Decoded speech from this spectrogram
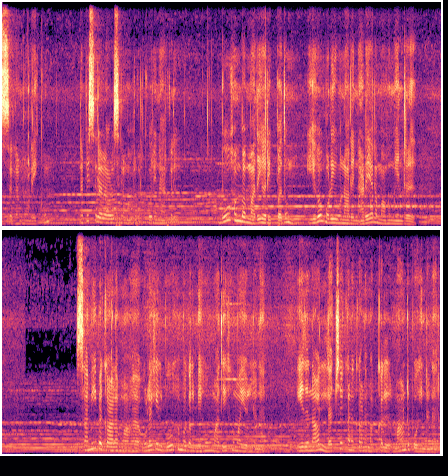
அஸ்ஸலாமு வலைக்கும் நபி அவர்கள் கூறினார்கள் பூகம்பம் அதிகரிப்பதும் யுக முடிவு நாளின் அடையாளமாகும் என்று. சமீப காலமாக உலகில் பூகம்பங்கள் மிகவும் அதிகமாயுள்ளன. இதனால் லட்சக்கணக்கான மக்கள் மாண்டு போகின்றனர்.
